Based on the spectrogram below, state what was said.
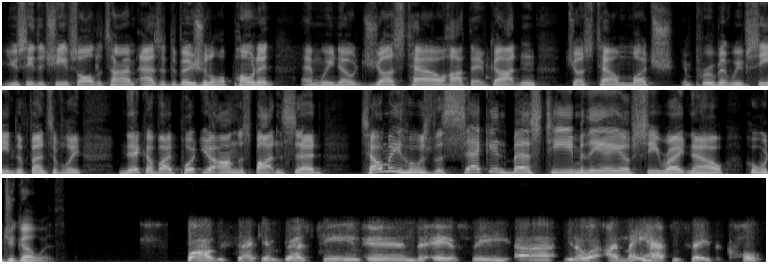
You see the Chiefs all the time as a divisional opponent, and we know just how hot they've gotten, just how much improvement we've seen defensively. Nick, if I put you on the spot and said, Tell me who's the second best team in the AFC right now, who would you go with? Well, the second best team in the AFC, uh, you know what? I may have to say the Colts.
